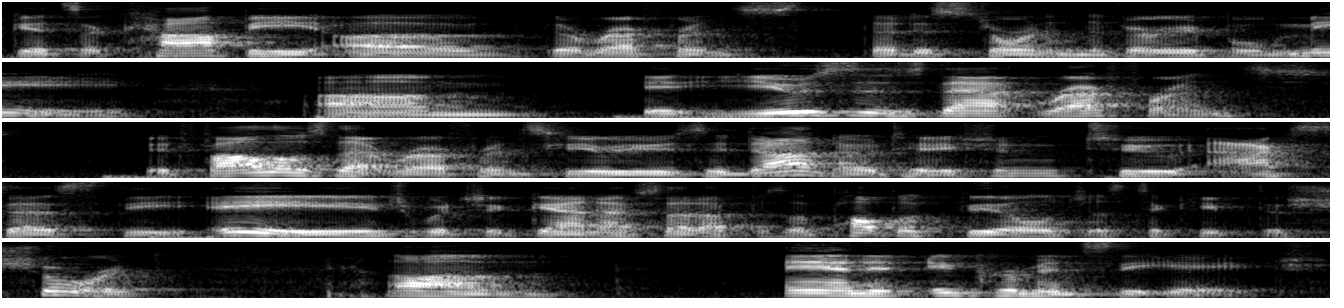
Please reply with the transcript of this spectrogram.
gets a copy of the reference that is stored in the variable me. Um, it uses that reference, it follows that reference here using dot notation to access the age, which again I've set up as a public field just to keep this short, um, and it increments the age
